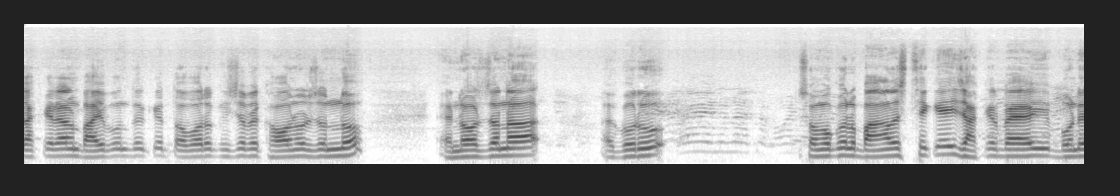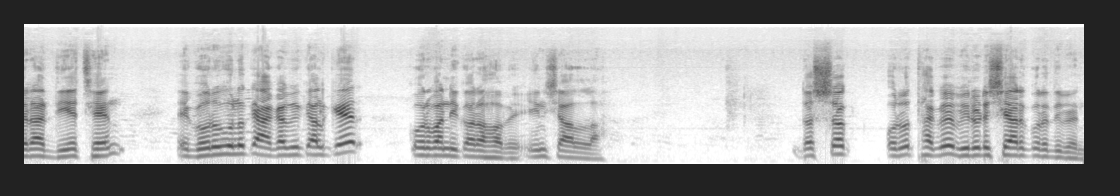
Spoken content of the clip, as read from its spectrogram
জাকেরান ভাই বোনদেরকে তবরক হিসেবে খাওয়ানোর জন্য নরজানা গরু সমগ্র বাংলাদেশ থেকেই জাকের ভাই বোনেরা দিয়েছেন। এই গরুগুলোকে আগামীকালকের কোরবানি করা হবে ইনশাআল্লাহ। দর্শক অনুরোধ থাকবে ভিডিওটি শেয়ার করে দিবেন।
